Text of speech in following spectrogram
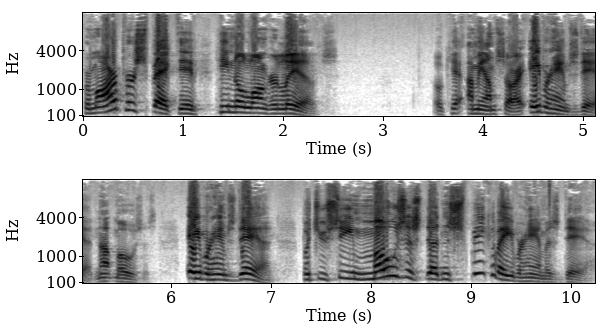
From our perspective, he no longer lives. Okay? I mean, I'm sorry, Abraham's dead, not Moses. Abraham's dead. But you see, Moses doesn't speak of Abraham as dead.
